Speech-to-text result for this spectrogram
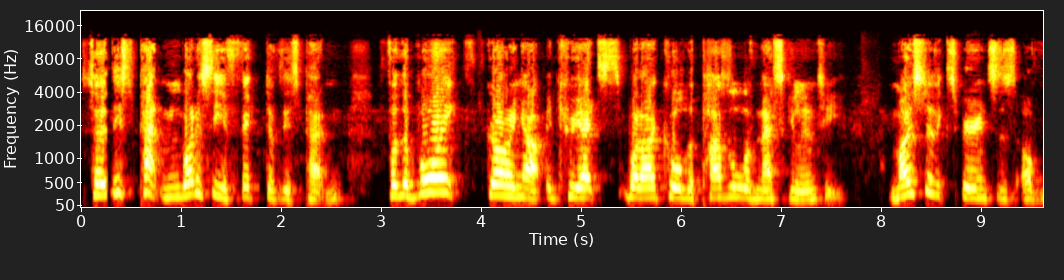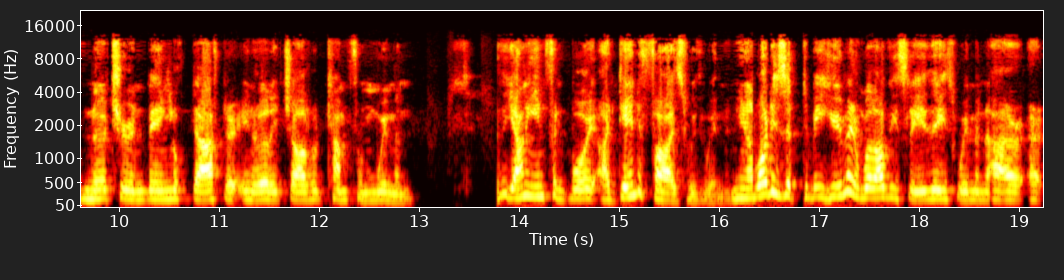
So, this pattern, what is the effect of this pattern? For the boy growing up, it creates what I call the puzzle of masculinity. Most of experiences of nurture and being looked after in early childhood come from women the young infant boy identifies with women. You know, what is it to be human? Well, obviously, these women are a,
